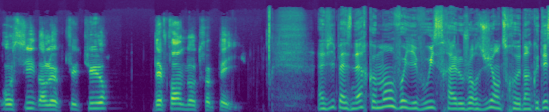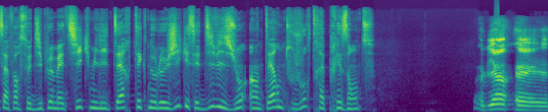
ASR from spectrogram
aussi dans le futur, défendre notre pays. Avi Pazner, comment voyez-vous Israël aujourd'hui entre d'un côté sa force diplomatique, militaire, technologique et ses divisions internes toujours très présentes? Eh bien, euh,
